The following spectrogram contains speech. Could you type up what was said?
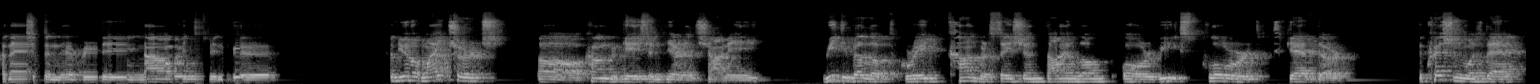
connection and everything. Now it's been good you know, my church uh, congregation here in Shawnee, we developed great conversation, dialogue, or we explored together. The question was that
